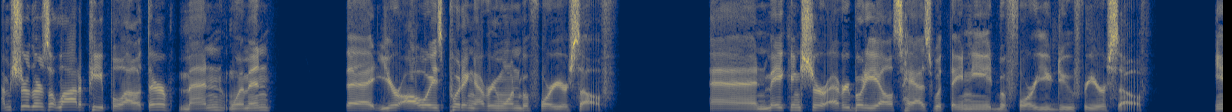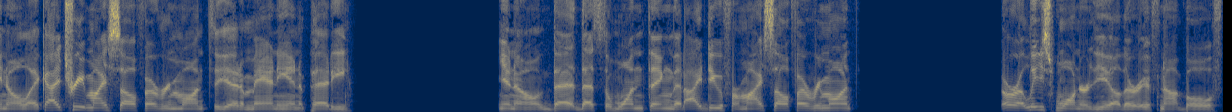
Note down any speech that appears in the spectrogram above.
I'm sure there's a lot of people out there, men, women, that you're always putting everyone before yourself and making sure everybody else has what they need before you do for yourself. You know, like I treat myself every month to get a mani and a pedi you know, that that's the one thing that I do for myself every month. Or at least one or the other, if not both.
